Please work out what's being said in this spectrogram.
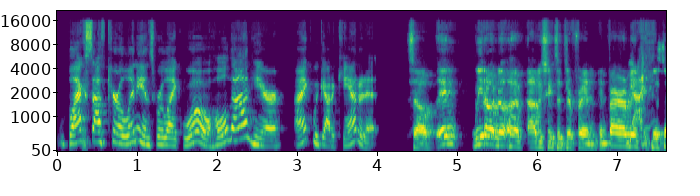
black South Carolinians were like, "Whoa, hold on here! I think we got a candidate." So, and we don't know. Obviously, it's a different environment yeah. because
